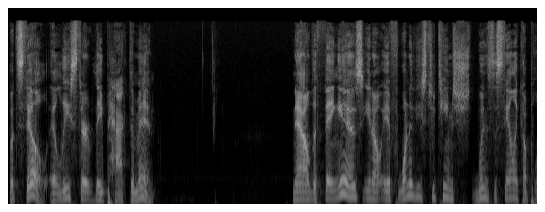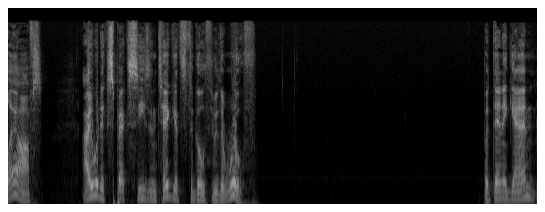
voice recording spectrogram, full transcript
but still, at least they they packed them in. Now, the thing is, you know, if one of these two teams wins the Stanley Cup playoffs, I would expect season tickets to go through the roof. But then again,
